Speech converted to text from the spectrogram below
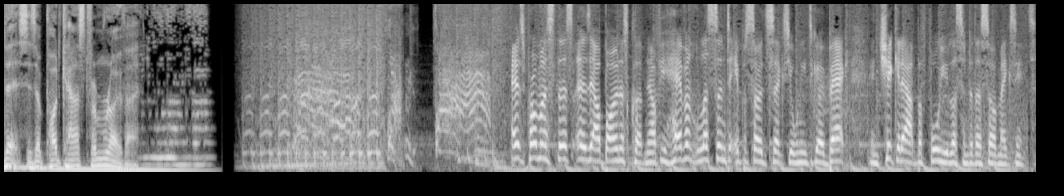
This is a podcast from Rova. As promised, this is our bonus clip. Now, if you haven't listened to episode six, you'll need to go back and check it out before you listen to this so it makes sense.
